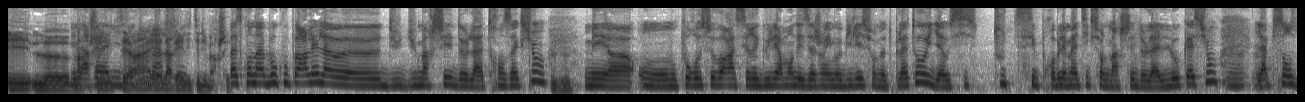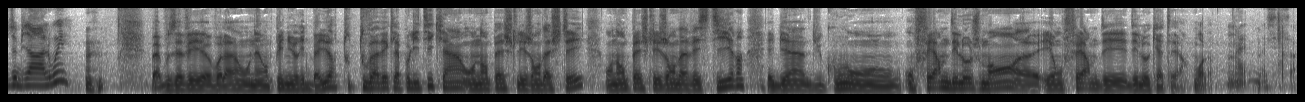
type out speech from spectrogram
et le Et marché terrain du et la marché. réalité du marché. Parce qu'on a beaucoup parlé là euh, du, du marché de la transaction, mais euh, on peut recevoir assez régulièrement des agents immobiliers sur notre plateau. Il y a aussi toutes ces problématiques sur le marché de la location, l'absence de biens à louer. Bah, vous avez, euh, voilà, on est en pénurie de bailleurs. Tout, va avec la politique. Hein. On empêche les gens d'acheter, on empêche les gens d'investir. Et bien, du coup, on, ferme des logements euh, et on ferme des, locataires. Voilà. Bah c'est ça.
